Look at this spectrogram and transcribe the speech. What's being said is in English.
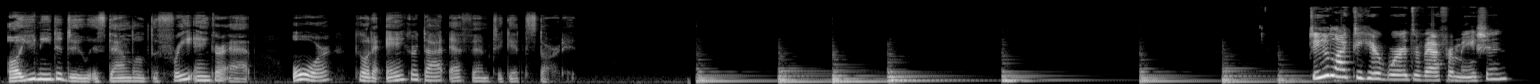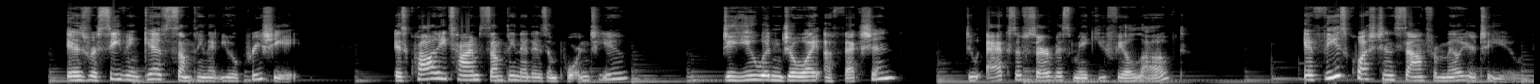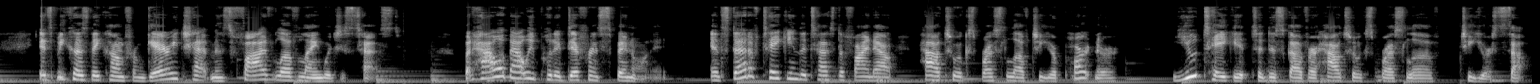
All you need to do is download the free Anchor app or go to anchor.fm to get started. Do you like to hear words of affirmation? Is receiving gifts something that you appreciate? Is quality time something that is important to you? Do you enjoy affection? Do acts of service make you feel loved? If these questions sound familiar to you, it's because they come from Gary Chapman's Five Love Languages test. But how about we put a different spin on it? Instead of taking the test to find out how to express love to your partner, you take it to discover how to express love to yourself.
